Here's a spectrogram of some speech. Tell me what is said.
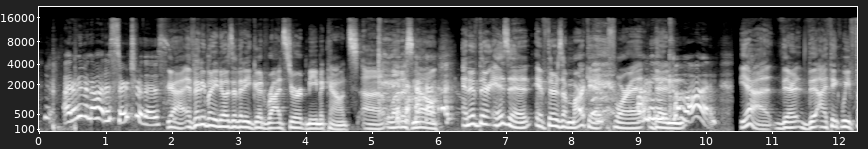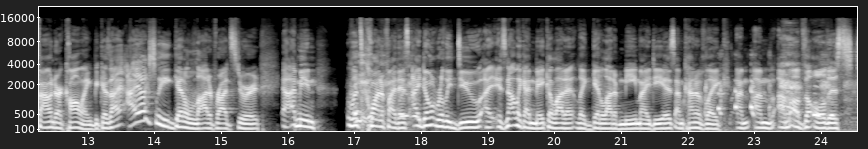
I don't even know how to search for this. Yeah, if anybody knows of any good Rod Stewart meme accounts, uh, let us know. and if there isn't, if there's a market for it, I mean, then come on. Yeah, there. The, I think we found our calling because I, I actually get a lot of Rod Stewart. I mean let's quantify this. I don't really do. I, it's not like I make a lot of like get a lot of meme ideas. I'm kind of like I'm I'm I'm of the oldest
